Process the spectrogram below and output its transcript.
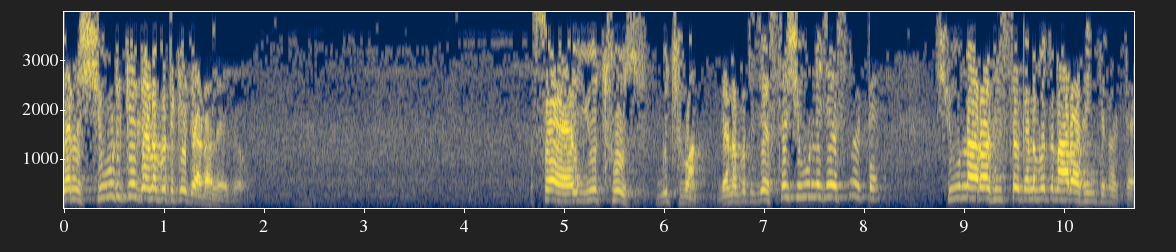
then శివుడికి గణపతికి తేడా లేదు so you choose which one Ganapati చేస్తే శివుణ్ణి చేసినట్టే. శివుణ్ణి ఆరాధిస్తే గణపతిని ఆరాధించినట్టే.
